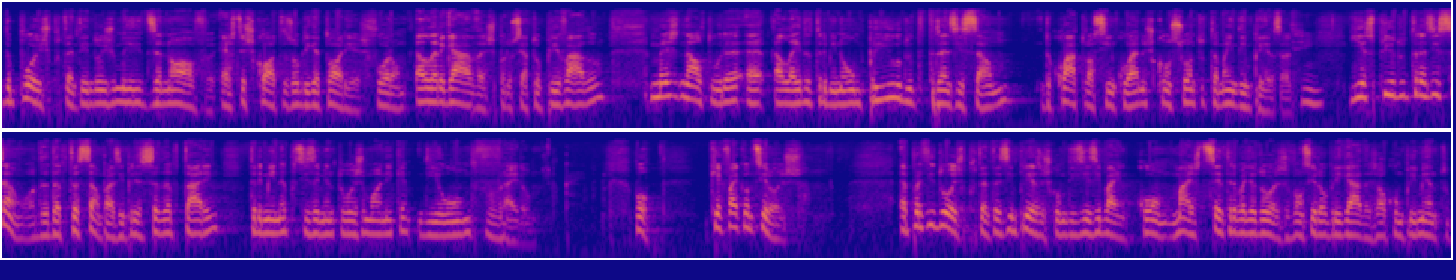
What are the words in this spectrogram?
Depois, portanto, em 2019, estas cotas obrigatórias foram alargadas para o setor privado, mas na altura a, a lei determinou um período de transição de 4 ou 5 anos, consoante o tamanho da empresa. Sim. E esse período de transição ou de adaptação para as empresas se adaptarem termina precisamente hoje, Mónica, dia 1 de fevereiro. Okay. Bom, o que é que vai acontecer hoje? A partir de hoje, portanto, as empresas, como dizias e bem, com mais de 100 trabalhadores, vão ser obrigadas ao cumprimento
